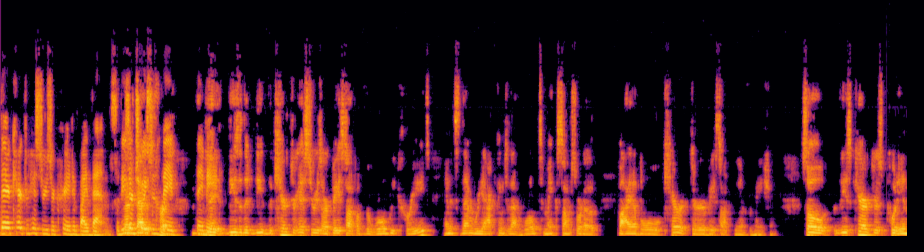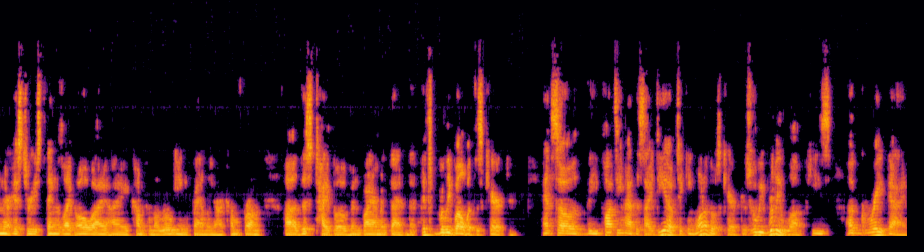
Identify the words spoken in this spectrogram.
their character histories are created by them so these That- are choices they they made these are the, the the character histories are based off of the world we create, and it's them reacting to that world to make some sort of viable character based off of the information. So these characters put in their histories things like, oh, I, I come from a roguing family, or I come from uh, this type of environment that that fits really well with this character. And so the plot team had this idea of taking one of those characters who we really love. He's a great guy.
